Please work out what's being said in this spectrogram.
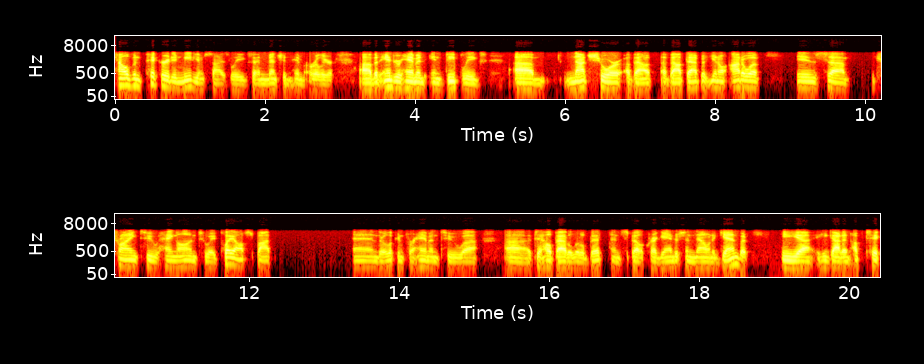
Calvin Pickard in medium-sized leagues. I mentioned him earlier, uh, but Andrew Hammond in deep leagues. Um, not sure about about that, but you know, Ottawa is uh, trying to hang on to a playoff spot, and they're looking for Hammond to uh, uh, to help out a little bit and spell Craig Anderson now and again. But he uh, he got an uptick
